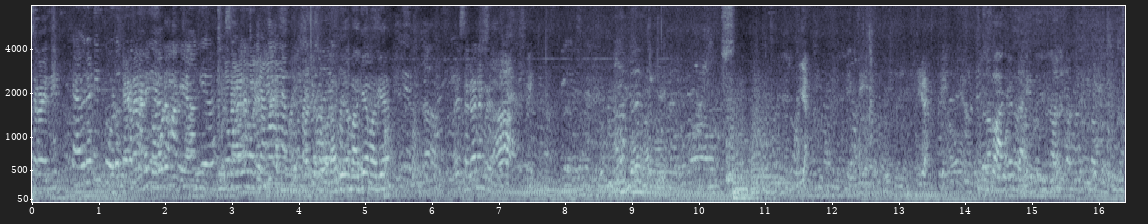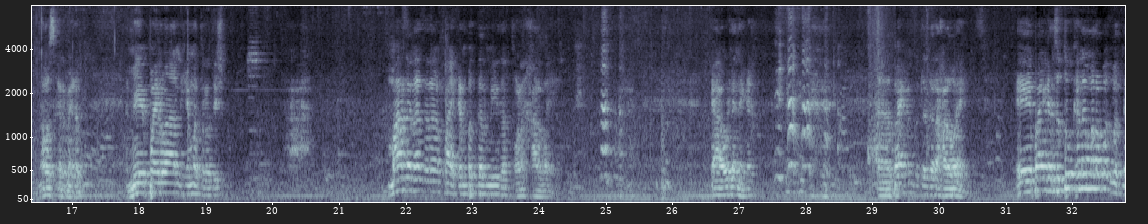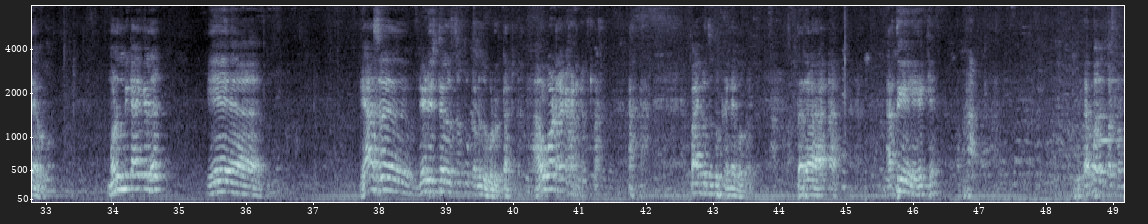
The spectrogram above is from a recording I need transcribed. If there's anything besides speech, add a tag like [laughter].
सगळ्यांनी. मागे. मागे. मागे. मागे. हे सगळ्यांना मिळेल. हा. नमस्कार मॅडम. मी पैलवान हेमंतराव देशमुख हा. माझा ना जरा बायकांबद्दल मी जरा थोडा हळवा आहे. [laughs] काय आवडलं नाही का? बायकांबद्दल जरा हळवा आहे. ए बायकांचं दुःख ना मला बघवत नाही हो. म्हणून मी काय केलं हे याच लेडीज टेलरचं दुकान उघडून टाकलं. अवघड रे घाण घातला. बायकोचं दुःख नाही बघत तर अति ते हे घे. बघत बसला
